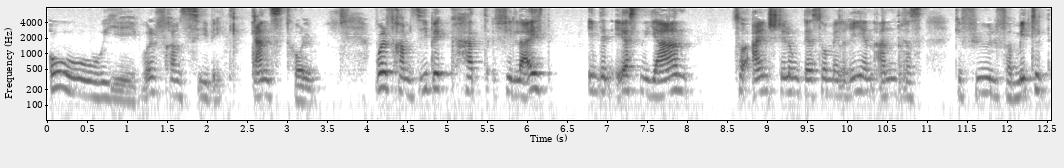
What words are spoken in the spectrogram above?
Oh je, Wolfram Siebeck, ganz toll. Wolfram Siebeck hat vielleicht in den ersten Jahren zur Einstellung der Sommelerie ein anderes Gefühl vermittelt,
